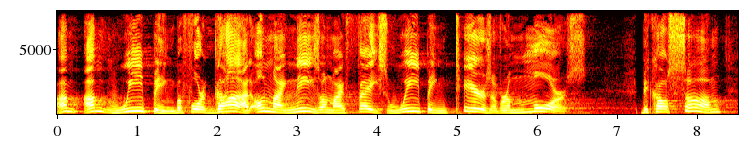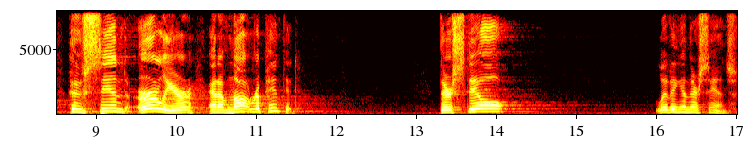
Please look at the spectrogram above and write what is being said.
I'm, I'm weeping before God on my knees, on my face, weeping tears of remorse because some who sinned earlier and have not repented. They're still living in their sins.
